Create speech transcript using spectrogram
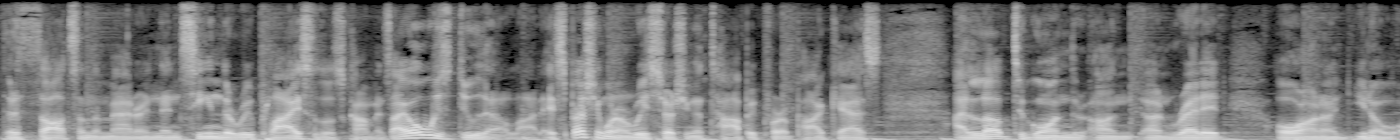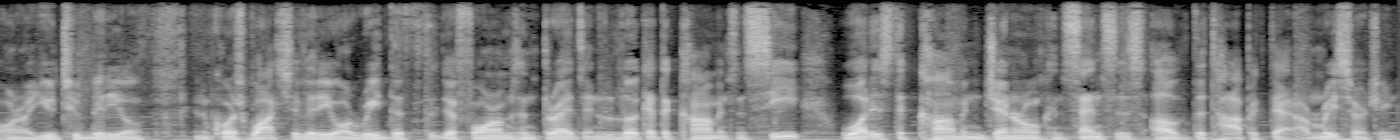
their thoughts on the matter and then seeing the replies to those comments. I always do that a lot, especially when I'm researching a topic for a podcast. I love to go on on, on Reddit or on a you know or a YouTube video, and of course watch the video or read the, th- the forums and threads and look at the comments and see what is the common general consensus of the topic that I'm researching.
